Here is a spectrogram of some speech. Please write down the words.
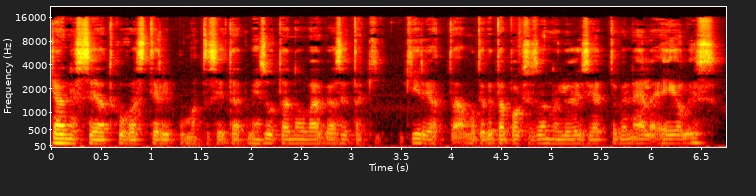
käynnissä jatkuvasti riippumatta siitä, että mihin suuntaan Novaka sitä kirjoittaa, mutta joka tapauksessa analyysi, että Venäjällä ei olisi,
